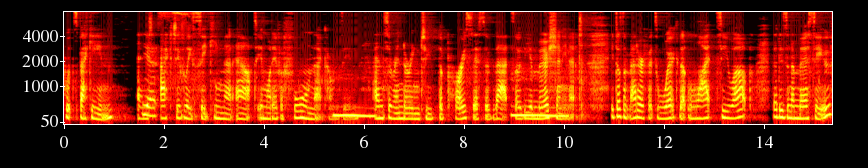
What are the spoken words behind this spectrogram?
puts back in and Yes. actively seeking that out in whatever form that comes in mm. and surrendering to the process of that. So the mm. immersion in it. It doesn't matter if it's work that lights you up, that is an immersive,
